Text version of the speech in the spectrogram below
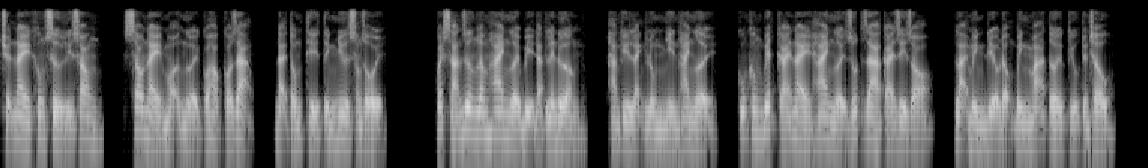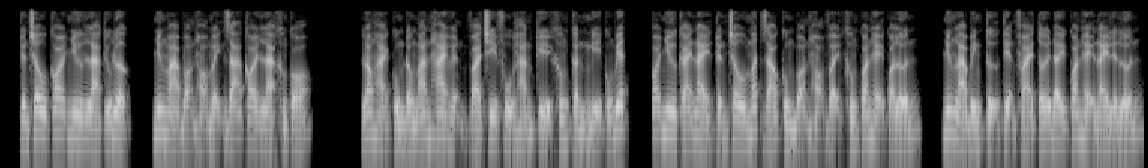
Chuyện này không xử lý xong, sau này mọi người có học có dạng, đại tống thì tính như xong rồi. Quách sán dương lâm hai người bị đặt lên đường, hàn kỳ lạnh lùng nhìn hai người, cũng không biết cái này hai người rút ra cái gì rõ, lại mình điều động binh mã tới cứu tuyền châu. Tuyền châu coi như là cứu được nhưng mà bọn họ mệnh giã coi là không có. Long hải cùng đồng an hai huyện và tri phủ hàn kỳ không cần nghĩ cũng biết, coi như cái này tuyển châu mất giáo cùng bọn họ vậy không quan hệ quá lớn, nhưng là binh tự tiện phái tới đây quan hệ này là lớn,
